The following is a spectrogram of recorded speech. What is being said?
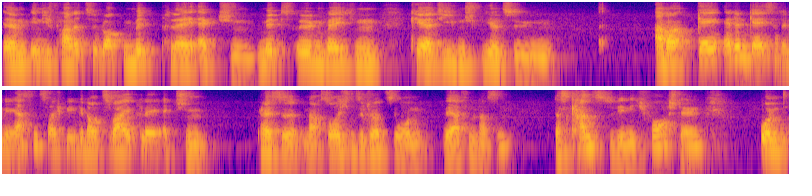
ähm, in die Falle zu locken mit Play-Action, mit irgendwelchen kreativen Spielzügen. Aber Adam Gase hat in den ersten zwei Spielen genau zwei Play-Action-Pässe nach solchen Situationen werfen lassen. Das kannst du dir nicht vorstellen. Und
